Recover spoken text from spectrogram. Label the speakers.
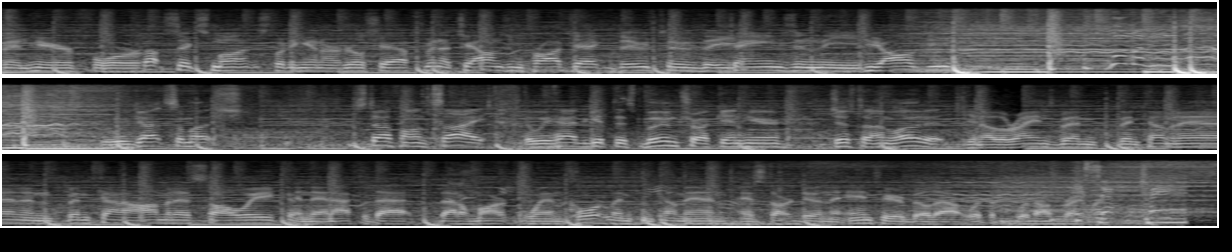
Speaker 1: been here for about six months putting in our drill shaft. It's been a challenging project due to the change in the geology.
Speaker 2: We've got so much stuff on site that we had to get this boom truck in here just to unload it.
Speaker 3: You know, the rain's been been coming in and been kind of ominous all week. And then after that, that'll mark when Cortland can come in and start doing the interior build out with the, with our.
